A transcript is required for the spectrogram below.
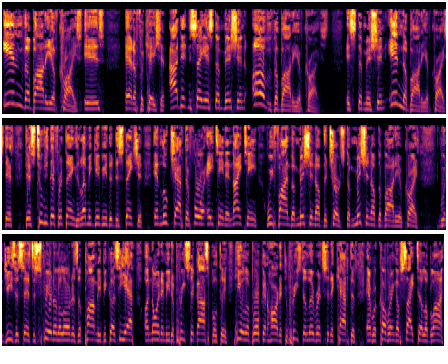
in the body of Christ is edification. I didn't say it's the mission of the body of Christ. It's the mission in the body of Christ. There's, there's two different things and let me give you the distinction. In Luke chapter 4, 18 and 19, we find the mission of the church, the mission of the body of Christ. When Jesus says, the Spirit of the Lord is upon me because he hath anointed me to preach the gospel, to heal the brokenhearted, to preach deliverance to the captives and recovering of sight to the blind,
